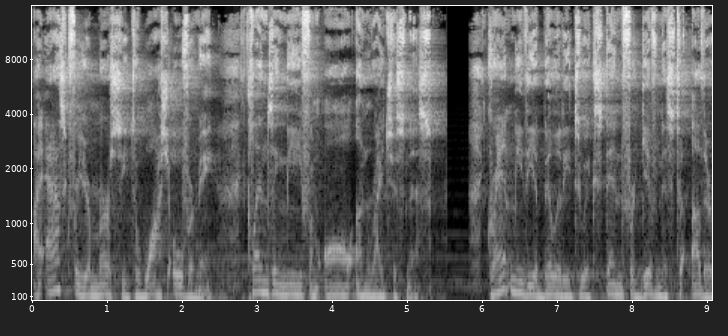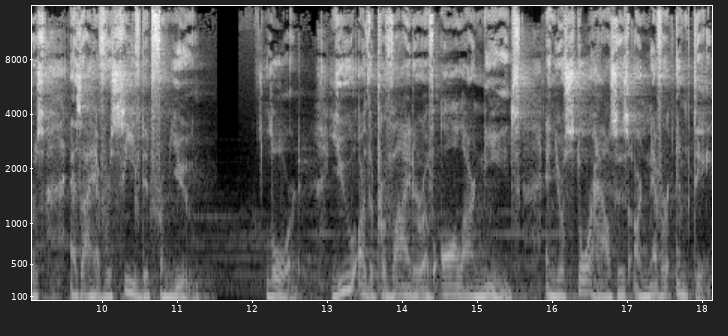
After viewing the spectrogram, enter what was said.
I ask for your mercy to wash over me, cleansing me from all unrighteousness. Grant me the ability to extend forgiveness to others as I have received it from you. Lord, you are the provider of all our needs, and your storehouses are never empty.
